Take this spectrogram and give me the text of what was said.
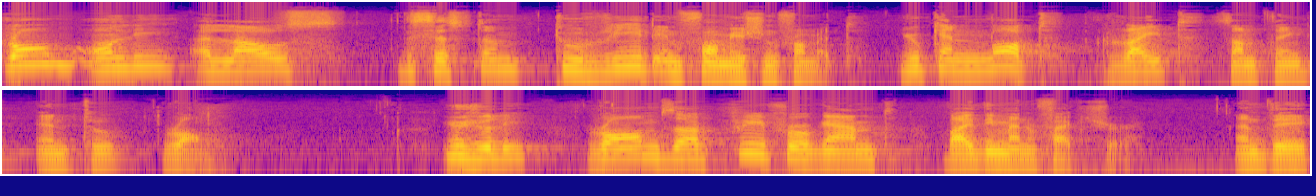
ROM only allows the system to read information from it. You cannot write something into ROM. Usually, ROMs are pre-programmed by the manufacturer, and they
